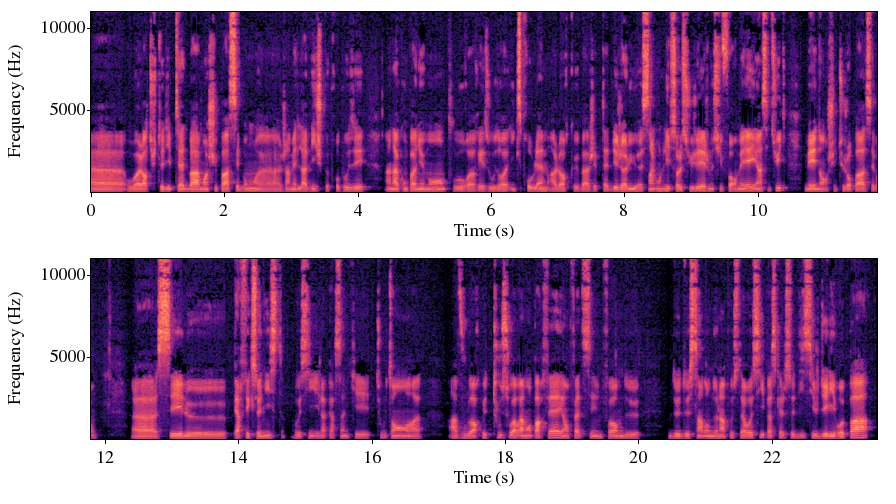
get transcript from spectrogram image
Euh, ou alors tu te dis peut-être, bah moi je suis pas assez bon, euh, jamais de la vie je peux proposer un accompagnement pour euh, résoudre X problème, alors que bah, j'ai peut-être déjà lu 50 livres sur le sujet, je me suis formé et ainsi de suite, mais non, je suis toujours pas assez bon. c'est le perfectionniste aussi, la personne qui est tout le temps à vouloir que tout soit vraiment parfait, et en fait c'est une forme de, de, syndrome de l'imposteur aussi, parce qu'elle se dit si je délivre pas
